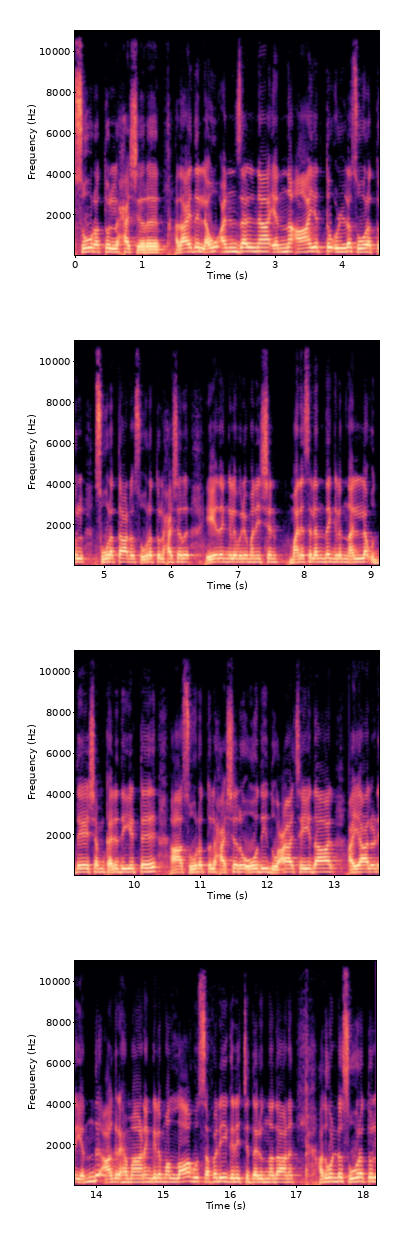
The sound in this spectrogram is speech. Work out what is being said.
സൂറത്തുൽ ഹഷർ. അതായത് ലൗ അൻസൽന എന്ന ആയത്ത് ഉള്ള സൂറത്തുൽ സൂറത്താണ് സൂറത്തുൽ ഹഷർ. ഏതെങ്കിലും ഒരു മനുഷ്യൻ മനസ്സിൽ എന്തെങ്കിലും നല്ല ഉദ്ദേശം കരുതിയിട്ട് ആ സൂറത്തുൽ ഹഷർ ഓതി ദുആ ചെയ്താൽ അയാളുടെ എന്ത് ആഗ്രഹമാണെങ്കിലും അള്ളാഹു സഫലീകരിച്ച് തരുന്നതാണ്. അതുകൊണ്ട് സൂറത്തുൽ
